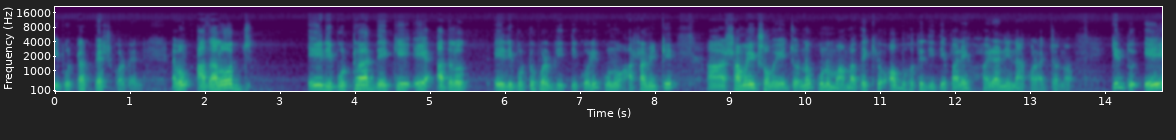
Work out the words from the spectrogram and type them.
রিপোর্টটা পেশ করবেন। এবং আদালত এই রিপোর্টটা দেখে এই আদালত এই রিপোর্টের উপর ভিত্তি করে কোনো আসামিকে সাময়িক সময়ের জন্য কোনো মামলা থেকে অব্যাহতি দিতে পারে, হয়রানি না করার জন্য। কিন্তু এই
